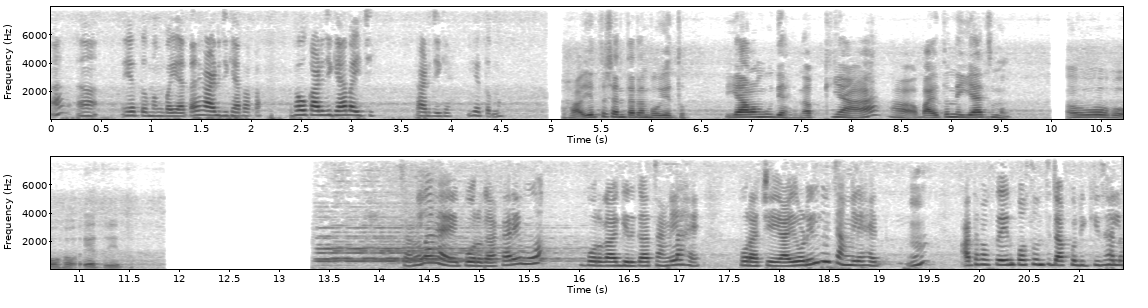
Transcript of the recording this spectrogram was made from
हां येतो मग बाई आता. काळजी घ्या बापा भाऊ काळजी घ्या बाईची. काळजी घ्या. येतो मग. हा येतो शांताराम भाऊ येतो. या मग उद्या. नक्की या हा. पाहतो नाही याच मग. हो हो हो. येतो येतो. चांगला आहे पोरगा. का रे मग पोरगा गिरगा चांगला आहे. पोराचे आई वडील बी चांगले आहेत. आता फक्त येईन पसंती दाखवली की झालं.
